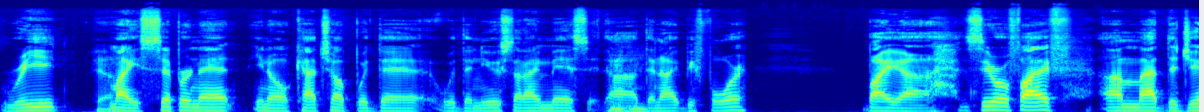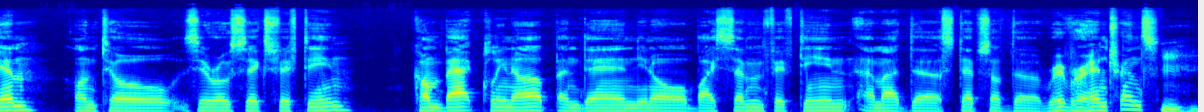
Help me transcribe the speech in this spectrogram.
read yeah. my SIPRNet, you know, catch up with the with the news that I missed uh, mm-hmm. the night before. By uh, 05, I'm at the gym until zero six fifteen. Come back, clean up, and then you know by 7:15, I'm at the steps of the river entrance. Mm-hmm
